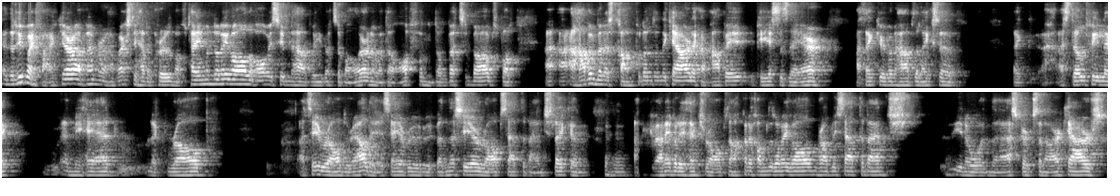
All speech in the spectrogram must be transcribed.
in the two by five year, I've never, I've actually had a cruel enough time in Donegal. I've always seemed to have wee bits of bother and I went off and done bits and bobs, but I, I haven't been as confident in the car. Like I'm happy, the pace is there. I think you're going to have the likes of, like, I still feel like in my head, like Rob, I'd say Rob, the reality is, hey, everybody we've been this year, Rob set the bench. Like, and mm-hmm. if anybody thinks Rob's not going to come to Donegal and probably set the bench, you know, in the escorts and our cars,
